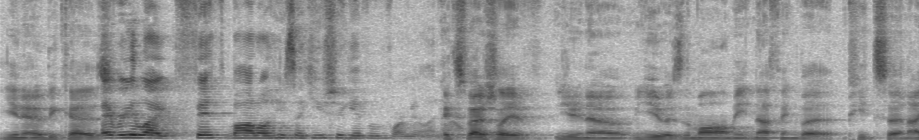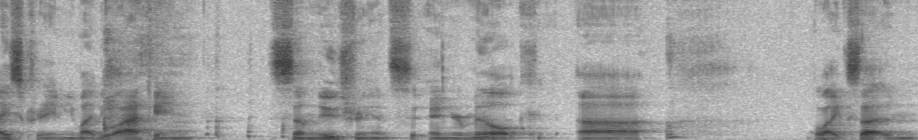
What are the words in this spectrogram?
you know, because every like fifth bottle, he's like, "You should give him formula now." especially if you know you as the mom eat nothing but pizza and ice cream, you might be lacking some nutrients in your milk, uh, like Sutton,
